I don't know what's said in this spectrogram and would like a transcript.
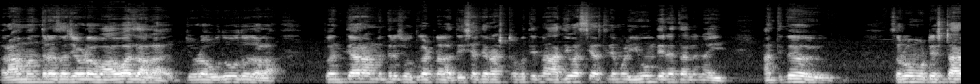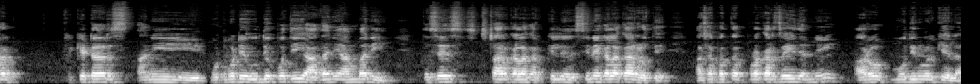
राम मंदिराचा जेवढा वावा झाला, जेवढा उदो उदो झाला, पण त्या राम मंदिराच्या उद्घाटनाला देशाच्या राष्ट्रपतींना आदिवासी असल्यामुळे येऊन देण्यात आलं नाही आणि तिथं सर्व मोठे स्टार क्रिकेटर्स आणि मोठमोठे उद्योगपती अदानी अंबानी तसेच स्टार कलाकार किल्ले- सिने कलाकार होते. अशा प्रकारचाही त्यांनी आरोप मोदींवर केला.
